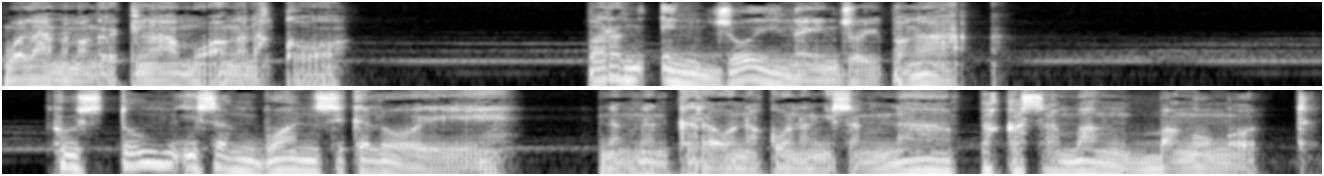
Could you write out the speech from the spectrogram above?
Wala namang reklamo ang anak ko. Parang enjoy na enjoy pa nga. Hustong isang buwan si Kaloy nang nagkaroon ako ng isang napakasamang bangungot.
